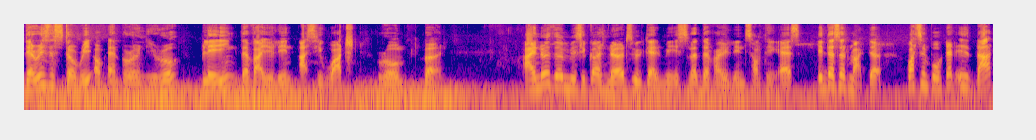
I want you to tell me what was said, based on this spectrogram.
There is a story of Emperor Nero playing the violin as he watched Rome burn. I know the musical nerds will tell me it's not the violin, something else. It doesn't matter. What's important is that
